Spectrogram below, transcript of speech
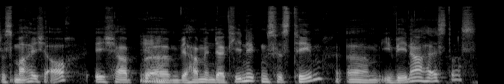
Das mache ich auch. Ich habe, ja. ähm, wir haben in der Klinik ein System, ähm, Ivena heißt das.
